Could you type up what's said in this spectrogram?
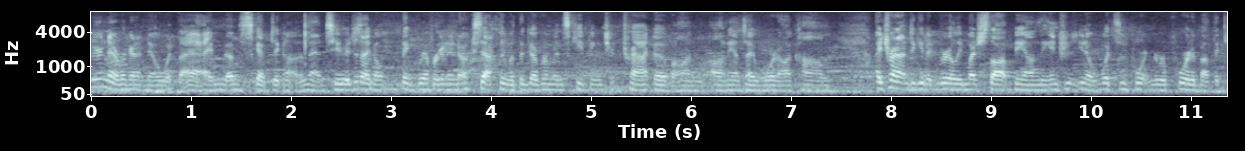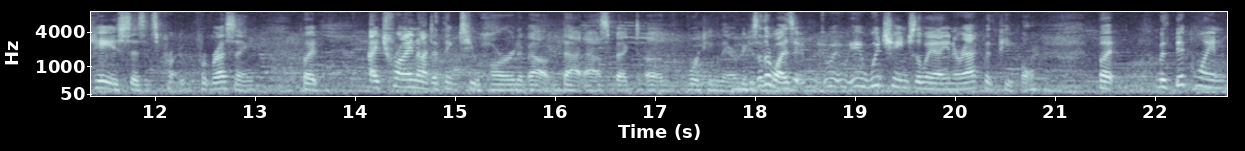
we're never going to know what the, I'm, I'm skeptic on that too. I just, I don't think we're ever going to know exactly what the government's keeping tr- track of on, on antiwar.com. I try not to give it really much thought beyond the interest, you know, what's important to report about the case as it's pro- progressing. But I try not to think too hard about that aspect of working there because otherwise it, it would change the way I interact with people. But with Bitcoin,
